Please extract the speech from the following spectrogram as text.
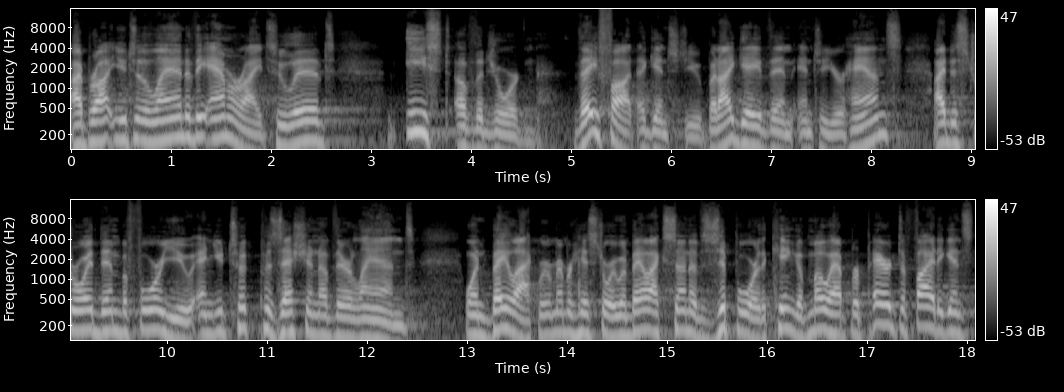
I brought you to the land of the Amorites who lived east of the Jordan. They fought against you, but I gave them into your hands. I destroyed them before you, and you took possession of their land. When Balak, we remember his story, when Balak, son of Zippor, the king of Moab, prepared to fight against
